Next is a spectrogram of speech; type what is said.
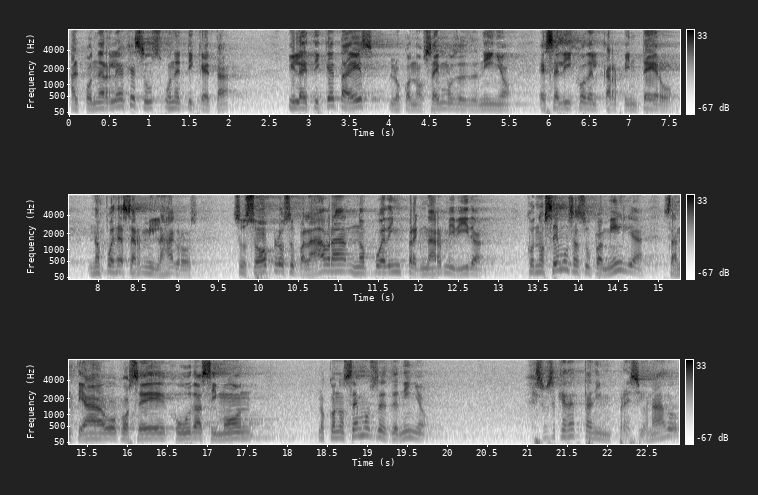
al ponerle a Jesús una etiqueta. Y la etiqueta es, lo conocemos desde niño, es el hijo del carpintero. No puede hacer milagros. Su soplo, su palabra no puede impregnar mi vida. Conocemos a su familia, Santiago, José, Judas, Simón. Lo conocemos desde niño. Jesús se queda tan impresionado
